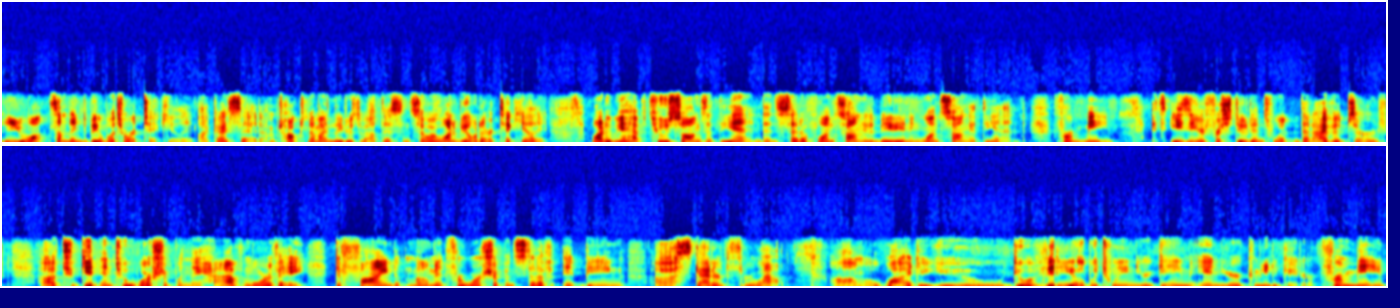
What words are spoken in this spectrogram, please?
you want something to be able to articulate. Like I said, I'm talking to my leaders about this, and so I want to be able to articulate why do we have two songs at the end instead of one song at the beginning, one song at the end? For me, it's easier for students when, that I've observed uh, to get into worship when they have more of a defined moment for worship instead of it being uh, scattered throughout. Um, why do you do a video between your game and your communicator? For me,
